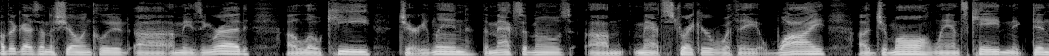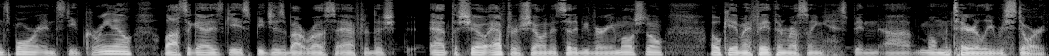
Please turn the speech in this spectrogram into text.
Other guys on the show included uh, Amazing Red, uh, Low Ki, Jerry Lynn, the Maximos, um, Matt Stryker with a Y, uh, Jamal, Lance Cade, Nick Dinsmore, and Steve Corino. Lots of guys gave speeches about Russ after the sh- at the show after the show, and it said to be very emotional. Okay, my faith in wrestling has been uh, momentarily restored.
